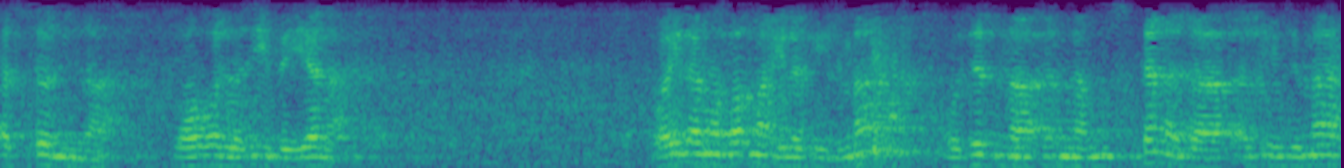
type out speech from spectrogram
السنة وهو الذي بينه. وإذا نظرنا إلى الإجماع وجدنا أن مستند الإجماع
